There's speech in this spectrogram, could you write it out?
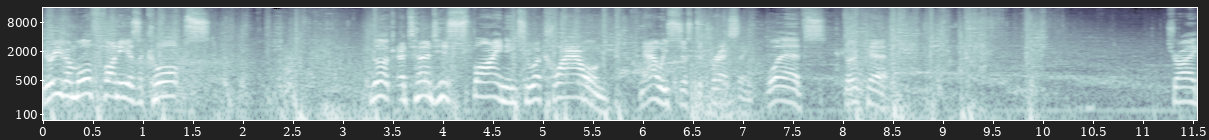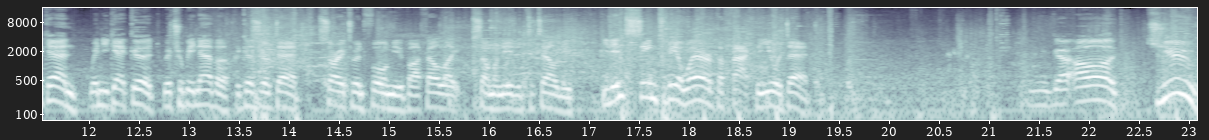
You're even more funny as a corpse. Look, I turned his spine into a clown. Now he's just depressing. Whatevs. Don't care. Try again when you get good, which will be never, because you're dead. Sorry to inform you, but I felt like someone needed to tell you. You didn't seem to be aware of the fact that you were dead. Go. Oh, you!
